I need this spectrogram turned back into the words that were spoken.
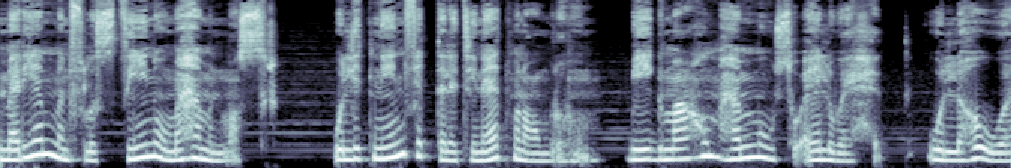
مريم من فلسطين ومها من مصر والاتنين في التلاتينات من عمرهم بيجمعهم هم وسؤال واحد واللي هو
